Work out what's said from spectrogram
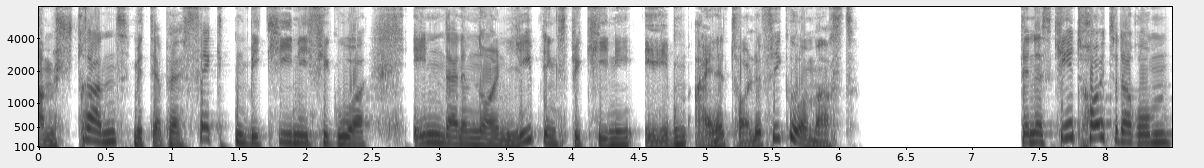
am Strand mit der perfekten Bikini-Figur in deinem neuen Lieblingsbikini eben eine tolle Figur machst. Denn es geht heute darum,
